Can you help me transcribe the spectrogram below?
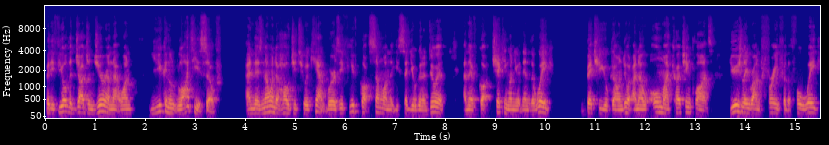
But if you're the judge and jury on that one, you can lie to yourself and there's no one to hold you to account. Whereas if you've got someone that you said you were going to do it and they've got checking on you at the end of the week, bet you you'll go and do it. I know all my coaching clients usually run free for the full week.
